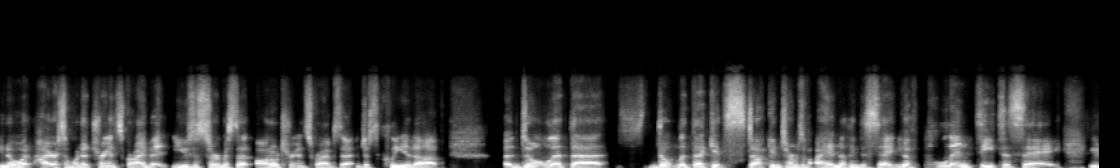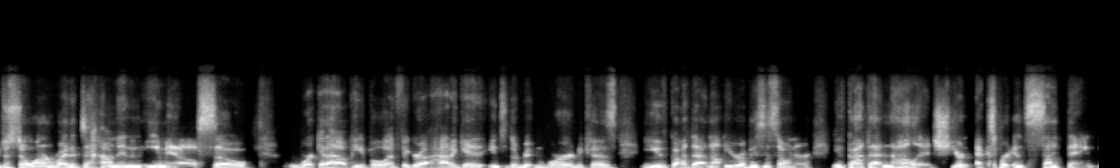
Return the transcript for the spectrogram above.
you know what? Hire someone to transcribe it. Use a service that auto transcribes that and just clean it up Uh, don't let that don't let that get stuck in terms of i had nothing to say. You have plenty to say. You just don't want to write it down in an email. So work it out people and figure out how to get it into the written word because you've got that you're a business owner you've got that knowledge you're an expert in something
